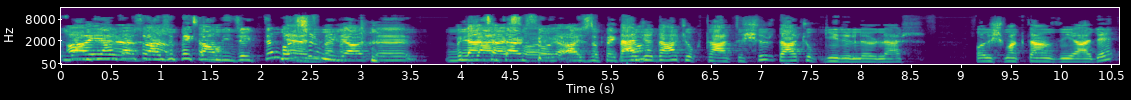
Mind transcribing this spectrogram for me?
ben Ayrı. Bülent Ersoy, Ha, Ajda Pekkan tamam. diyecektim. Barışır Evet, mı ben- Hülya? e, Bülent Ersoy ile Ajda Ajda Pekkan. Bence daha çok tartışır, daha çok gerilirler. Barışmaktan ziyade.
